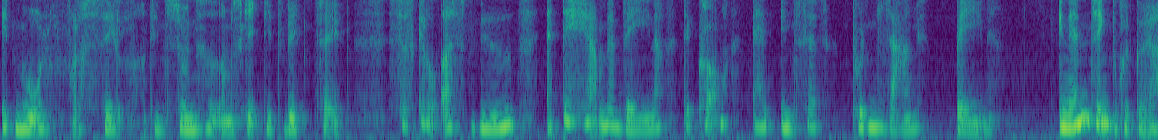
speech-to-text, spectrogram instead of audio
et mål for dig selv og din sundhed og måske dit vægttab, så skal du også vide, at det her med vaner, det kommer af en indsats på den lange bane. En anden ting, du kan gøre,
